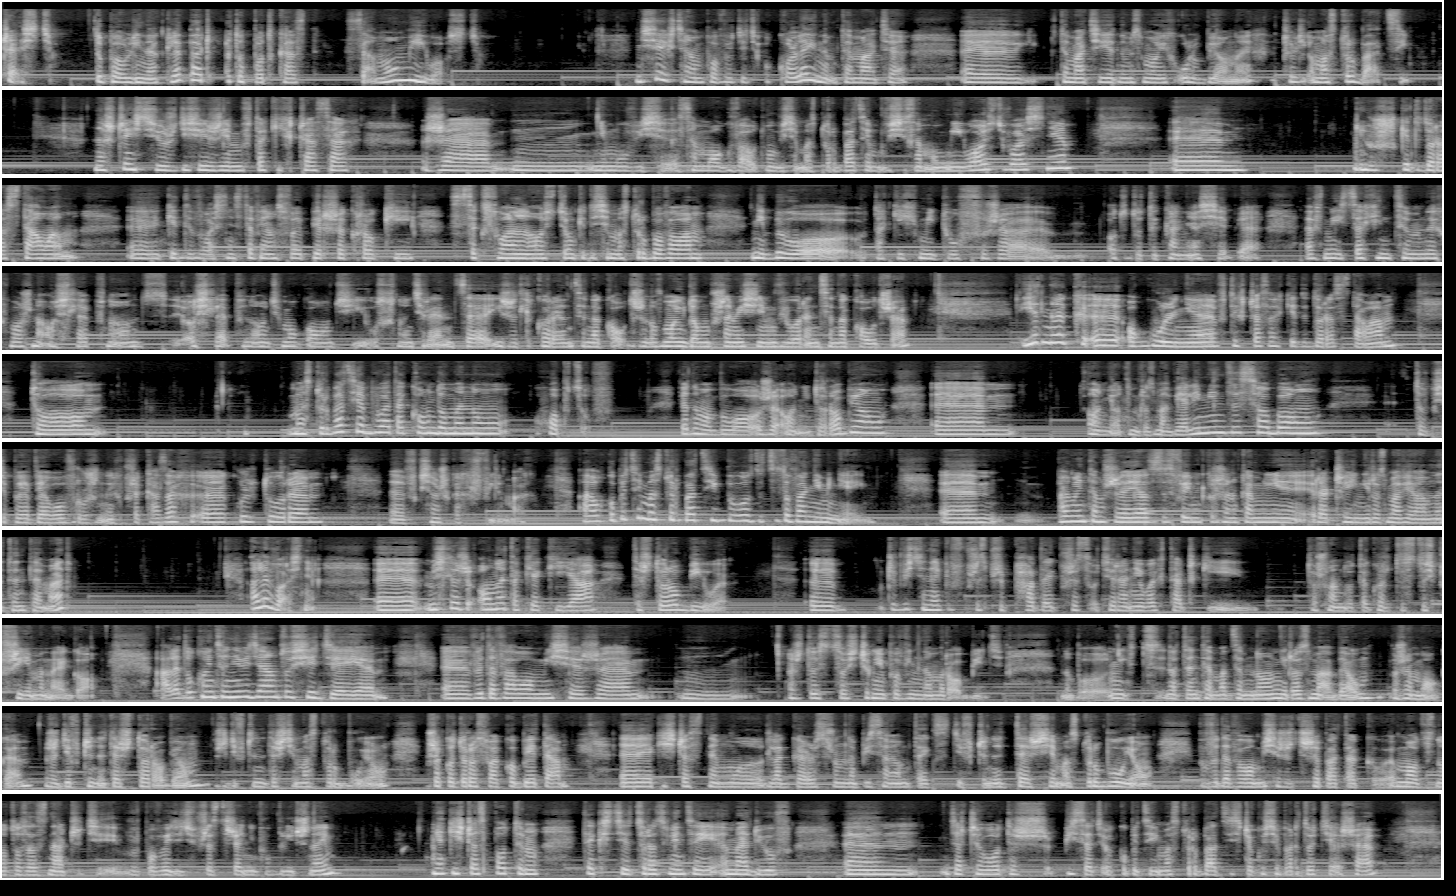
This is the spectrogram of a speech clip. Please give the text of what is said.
Cześć, tu Paulina Klepacz, a to podcast Samą Miłość. Dzisiaj chciałam powiedzieć o kolejnym temacie, e, temacie jednym z moich ulubionych, czyli o masturbacji. Na szczęście już dzisiaj żyjemy w takich czasach, że mm, nie mówi się samogwałt, mówi się masturbacja, mówi się samomiłość właśnie. Już kiedy dorastałam, e, kiedy właśnie stawiałam swoje pierwsze kroki z seksualnością, kiedy się masturbowałam, nie było takich mitów, że od dotykania siebie. W miejscach intymnych można oślepnąć, oślepnąć, mogą ci uschnąć ręce i że tylko ręce na kołdrze. No w moim domu przynajmniej się nie mówiło ręce na kołdrze. Jednak y, ogólnie w tych czasach, kiedy dorastałam, to masturbacja była taką domeną chłopców. Wiadomo było, że oni to robią, um, oni o tym rozmawiali między sobą, to się pojawiało w różnych przekazach e, kultury, e, w książkach, w filmach. A o kobiecej masturbacji było zdecydowanie mniej. Pamiętam, że ja ze swoimi koleżankami raczej nie rozmawiałam na ten temat. Ale właśnie, e, myślę, że one, tak jak i ja, też to robiły. Oczywiście najpierw przez przypadek, przez ocieranie łechtaczki doszłam do tego, że to jest coś przyjemnego, ale do końca nie wiedziałam, co się dzieje. Wydawało mi się, że mm, że to jest coś, czego nie powinnam robić. No bo nikt na ten temat ze mną nie rozmawiał, że mogę, że dziewczyny też to robią, że dziewczyny też się masturbują. Już jako dorosła kobieta e, jakiś czas temu dla Girls Room napisałam tekst, dziewczyny też się masturbują, bo wydawało mi się, że trzeba tak mocno to zaznaczyć, wypowiedzieć w przestrzeni publicznej. Jakiś czas po tym tekście coraz więcej mediów um, zaczęło też pisać o kobiecej masturbacji, z czego się bardzo cieszę.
